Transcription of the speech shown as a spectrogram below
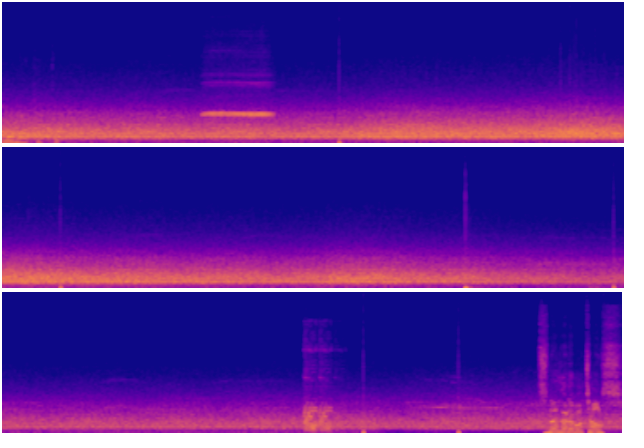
コーナーキックチャンス。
